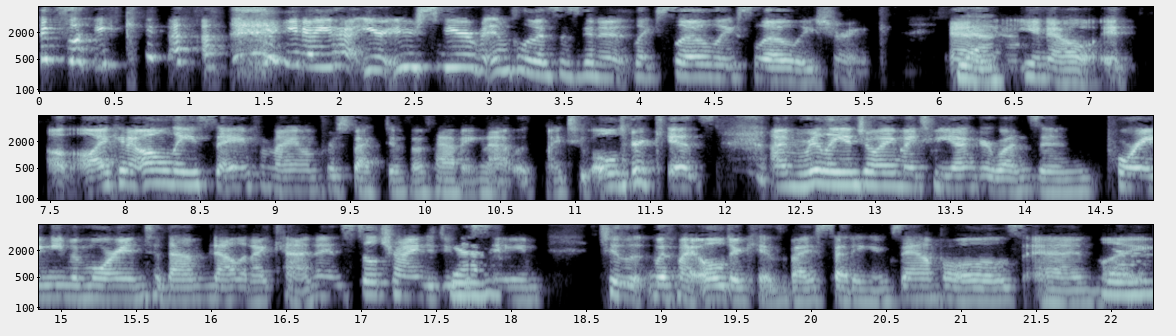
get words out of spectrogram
it's like you know you have your, your sphere of influence is going to like slowly slowly shrink and yeah. you know it I can only say from my own perspective of having that with my two older kids, I'm really enjoying my two younger ones and pouring even more into them now that I can, and still trying to do yeah. the same to with my older kids by setting examples and like yeah.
